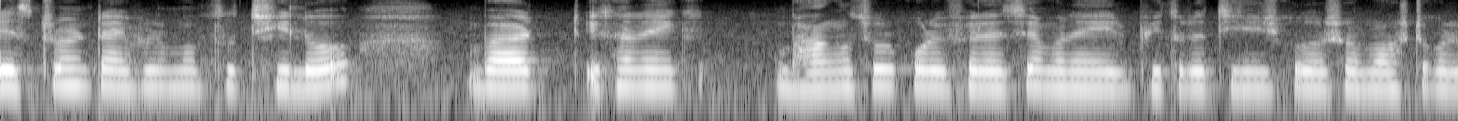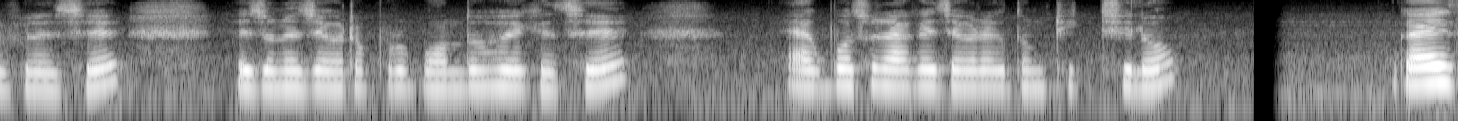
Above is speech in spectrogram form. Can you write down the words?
রেস্টুরেন্ট টাইপের মতো ছিল বাট এখানে ভাঙচুর করে ফেলেছে মানে এর ভিতরে জিনিসগুলো সব নষ্ট করে ফেলেছে। এই জন্য জায়গাটা পুরো বন্ধ হয়ে গেছে। এক বছর আগে জায়গাটা একদম ঠিক ছিল। গাইজ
